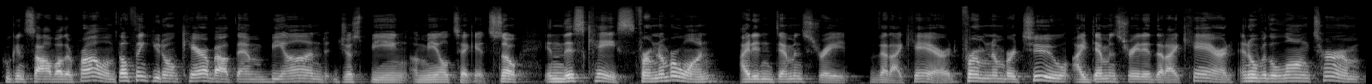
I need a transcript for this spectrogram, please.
who can solve other problems, they'll think you don't care about them beyond just being a meal ticket. So in this case, firm number one, I didn't demonstrate that I cared. Firm number two, I demonstrated that I cared. And over the long term,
